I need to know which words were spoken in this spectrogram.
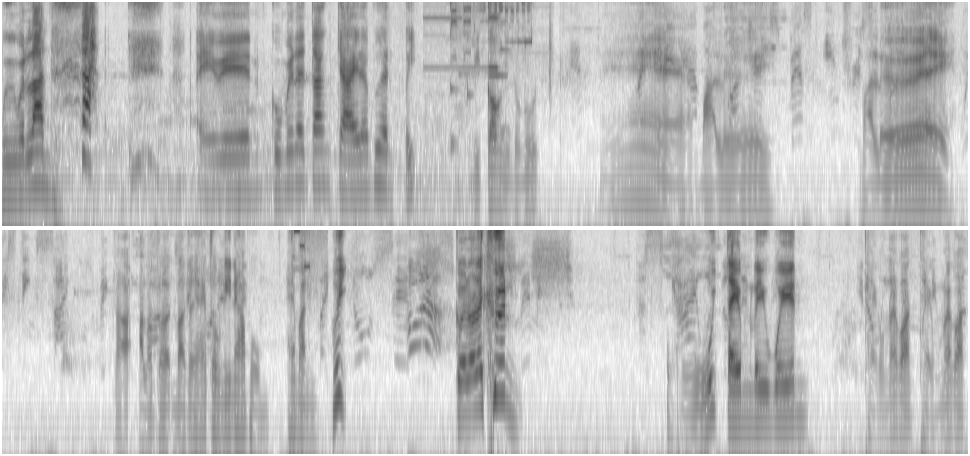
มือมันลั่น ไอเวนกูไม่ได้ตั้งใจนะเพื่อนเอ้ย มีกล้องอยู่ตรงนู้นแหมมาเลย มาเลยเราเอาเราเราจะแฮกตรงนี้นะครับผมให้มันเฮ้ยเกิดอะไรขึ้นโอ้โหเต็มเลยเวนแท็กตรงนั้นก่อนแท็กตรงนั้นก่อน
